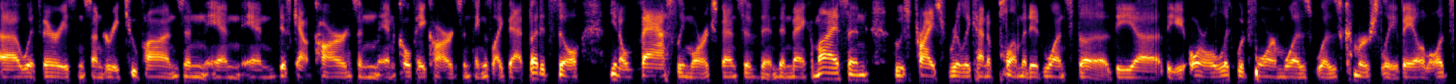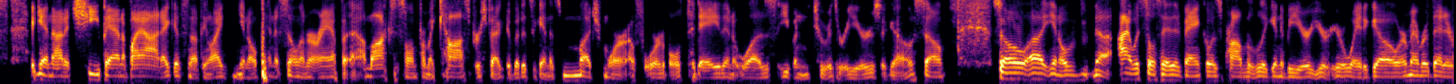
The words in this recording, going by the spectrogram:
uh, with various and sundry coupons and and and discount cards and and copay cards and things like that. But it's still you know vastly more expensive than than vancomycin, whose price really kind of plummeted once the the uh, the oral liquid form was was commercially available. It's again not a cheap antibiotic. It's nothing like you know penicillin or amoxicillin from a cost perspective, but it's again it's much more affordable today than it was even two or three years ago. So, so uh, you know, I would still say that Vanco is probably going to be your, your your way to go. Remember that it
